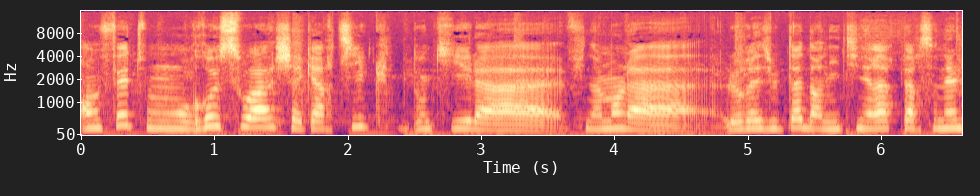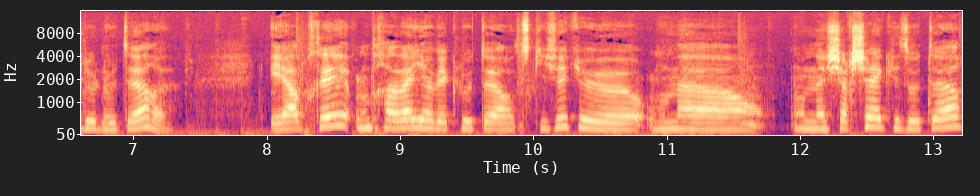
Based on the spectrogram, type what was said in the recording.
en fait, on reçoit chaque article, donc qui est la, finalement le résultat d'un itinéraire personnel de l'auteur. Et après, on travaille avec l'auteur, ce qui fait que on a, cherché avec les auteurs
